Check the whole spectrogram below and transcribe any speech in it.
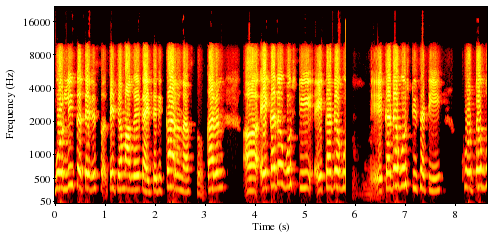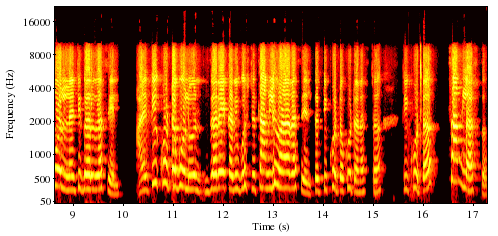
बोलली तर त्याच्या त्याच्यामागे काहीतरी कारण असतं. कारण एखाद्या गोष्टी एखाद्या एखाद्या गोष्टीसाठी खोटं बोलण्याची गरज असेल आणि ती खोटं बोलून जर एखादी गोष्ट चांगली होणार असेल तर ती खोटं खोटं नसतं. ती खोटं चांगलं असतं.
